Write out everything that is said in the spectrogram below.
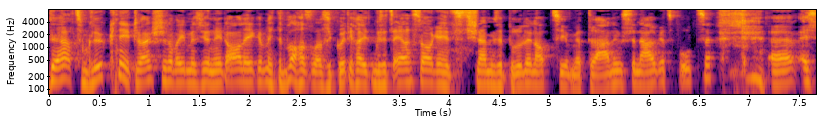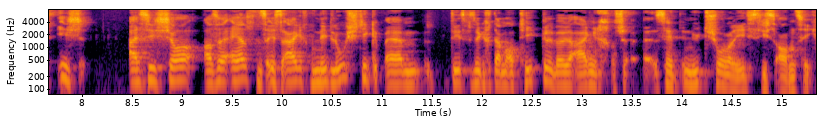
Ja, zum Glück nicht, weißt du, aber ich muss ja nicht anlegen mit dem Basel. Also gut, ich muss jetzt ehrlich sagen, jetzt schnell meine Brüllen abziehen, um mir Tränen aus den Augen zu putzen. Äh, es ist, es ist schon, also erstens ist es eigentlich nicht lustig, ähm, diesbezüglich dem Artikel, weil eigentlich, es hat nichts Journalistisches an sich.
